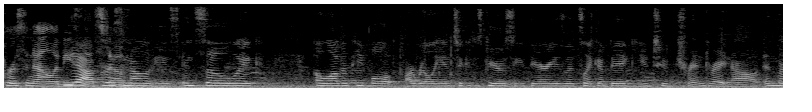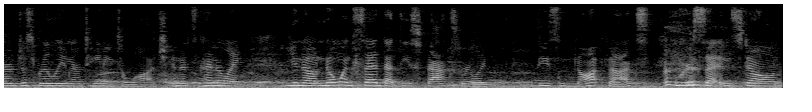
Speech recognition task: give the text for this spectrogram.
Personalities. yeah, and stuff. personalities. And so like a lot of people are really into conspiracy theories. It's like a big YouTube trend right now, and they're just really entertaining to watch. And it's kind of like, you know, no one said that these facts were like, these not facts were set in stone,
